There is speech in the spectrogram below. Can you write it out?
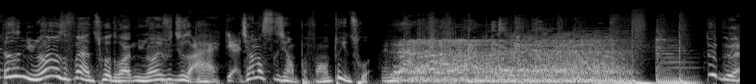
但是女人要是犯错的话，女人就说就是哎，感情的事情不分对错，对不对？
